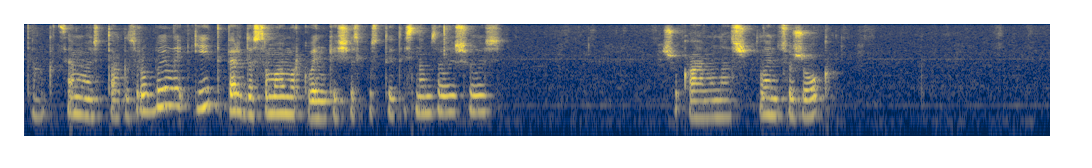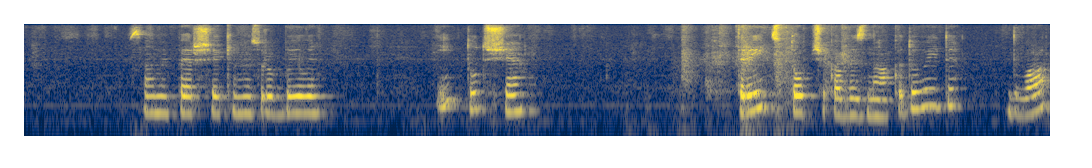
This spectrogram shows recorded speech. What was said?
Так, це ми ось так зробили. І тепер до самої морквинки ще спуститись нам залишилось. Шукаємо наш ланцюжок. Саме перший, який ми зробили. І тут ще три стовпчика без накиду вийде, два,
